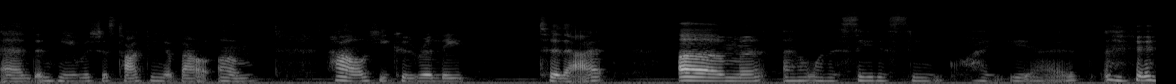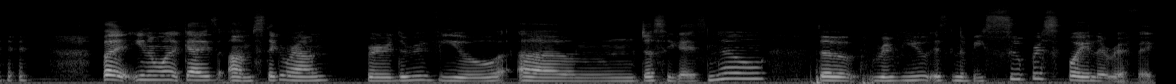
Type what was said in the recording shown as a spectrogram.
end, and he was just talking about um how he could relate to that. Um, I don't want to say the scene quite yet, but you know what, guys? Um, stick around for the review. Um, just so you guys know the review is going to be super spoilerific.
